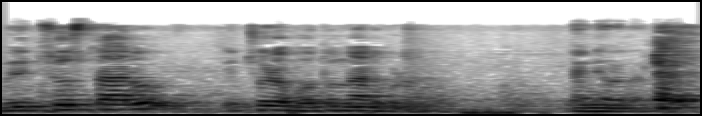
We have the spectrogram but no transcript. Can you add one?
మీరు చూస్తారు చూడబోతున్నారు కూడా. ధన్యవాదాలు.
